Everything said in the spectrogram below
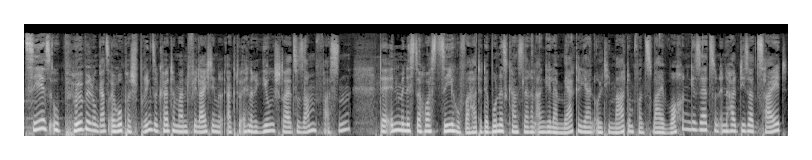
CSU pöbelt und ganz Europa springt, so könnte man vielleicht den aktuellen Regierungsstreit zusammenfassen. Der Innenminister Horst Seehofer hatte der Bundeskanzlerin Angela Merkel ja ein Ultimatum von zwei Wochen gesetzt und innerhalb dieser Zeit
